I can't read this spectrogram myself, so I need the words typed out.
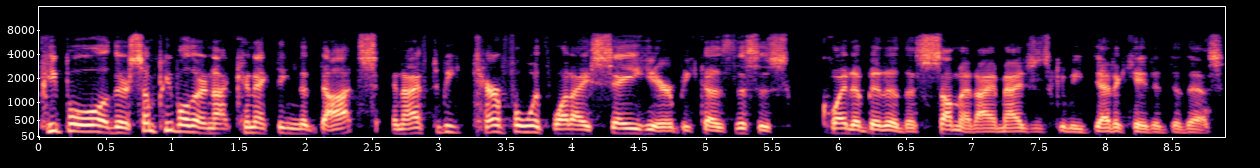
people there's some people that are not connecting the dots, and I have to be careful with what I say here because this is quite a bit of the summit. I imagine is going to be dedicated to this.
